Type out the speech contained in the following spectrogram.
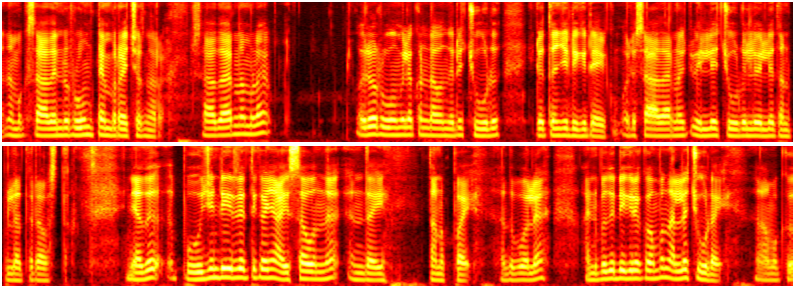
നമുക്ക് സാധാരണ റൂം ടെമ്പറേച്ചർ എന്ന് പറയാം. സാധാരണ നമ്മളെ ഒരു റൂമിലൊക്കെ ഉണ്ടാകുന്ന ഒരു ചൂട് ഇരുപത്തഞ്ച് ഡിഗ്രി ആയിരിക്കും. ഒരു സാധാരണ വലിയ ചൂടിൽ വലിയ തണുപ്പില്ലാത്തൊരവസ്ഥ. ഇനി അത് പൂജ്യം ഡിഗ്രി എത്തിക്കഴിഞ്ഞാൽ ഐസാവുന്ന എന്തായി? തണുപ്പായി. അതുപോലെ അൻപത് ഡിഗ്രി ഒക്കെ ആകുമ്പോൾ നല്ല ചൂടായി. നമുക്ക്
